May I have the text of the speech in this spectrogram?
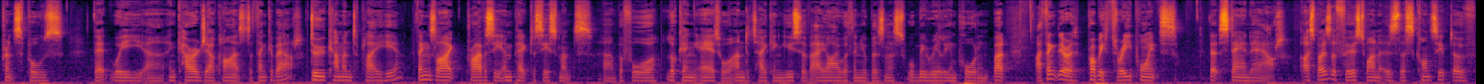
principles that we uh, encourage our clients to think about do come into play here. Things like privacy impact assessments uh, before looking at or undertaking use of AI within your business will be really important. But I think there are probably three points that stand out. I suppose the first one is this concept of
